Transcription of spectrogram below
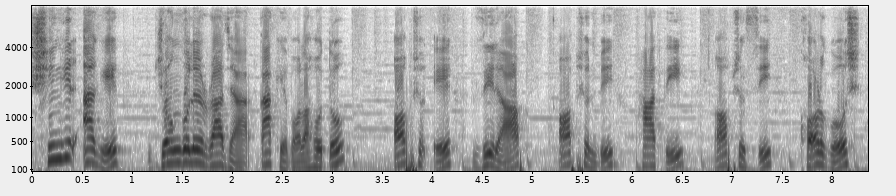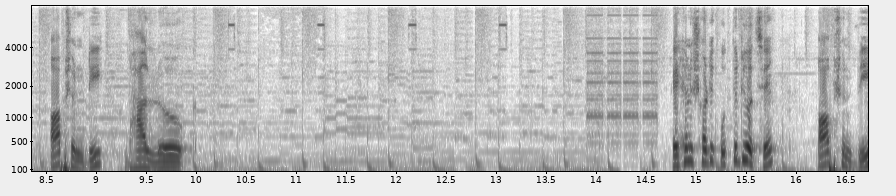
সিংহের আগে জঙ্গলের রাজা কাকে বলা হতো? Option A, giraffe, option B, হাতি, অপশন সি, খরগোশ, অপশন ডি, ভাল্লুক। এখানে সঠিক উত্তরটি হচ্ছে অপশন বি,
